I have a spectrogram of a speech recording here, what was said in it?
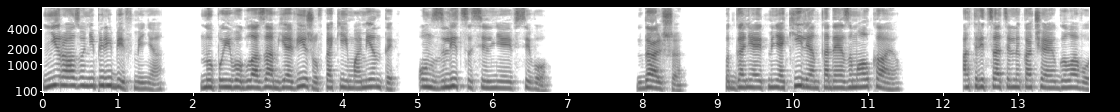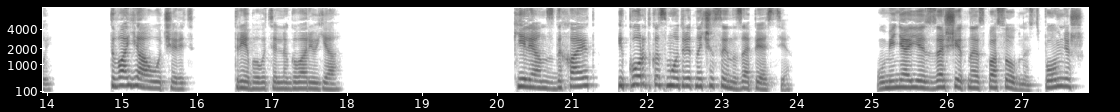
ни разу не перебив меня, но по его глазам я вижу, в какие моменты он злится сильнее всего. «Дальше», — подгоняет меня Киллиан, когда я замолкаю. Отрицательно качаю головой. «Твоя очередь», — требовательно говорю я. Киллиан вздыхает и коротко смотрит на часы на запястье. «У меня есть защитная способность, помнишь?»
